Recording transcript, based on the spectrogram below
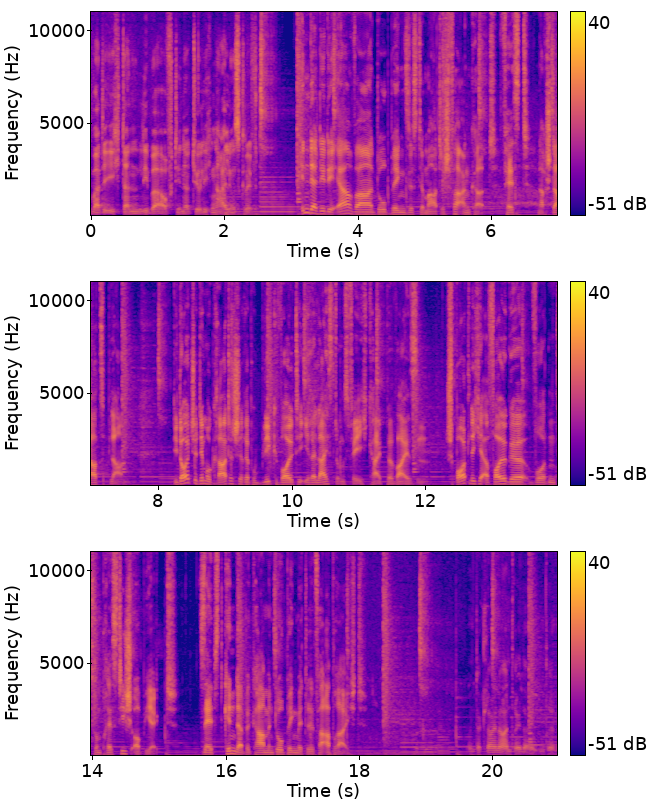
warte ich dann lieber auf die natürlichen Heilungskräfte. In der DDR war Doping systematisch verankert, fest nach Staatsplan. Die Deutsche Demokratische Republik wollte ihre Leistungsfähigkeit beweisen. Sportliche Erfolge wurden zum Prestigeobjekt. Selbst Kinder bekamen Dopingmittel verabreicht. Und der kleine André da hinten drin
